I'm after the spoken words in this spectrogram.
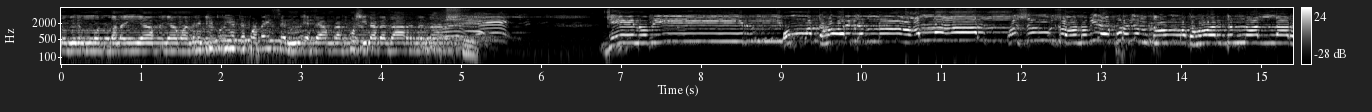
নবীর উম্মত বানাইয়া আপনি আমাদেরকে দুনিয়াতে পাঠাইছেন এতে আমরা খুশি না বেজার? যে নবীর উম্মত হওয়ার জন্য আল্লাহর অসংখ্য নবীরা পর্যন্ত উম্মত হওয়ার জন্য আল্লাহর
